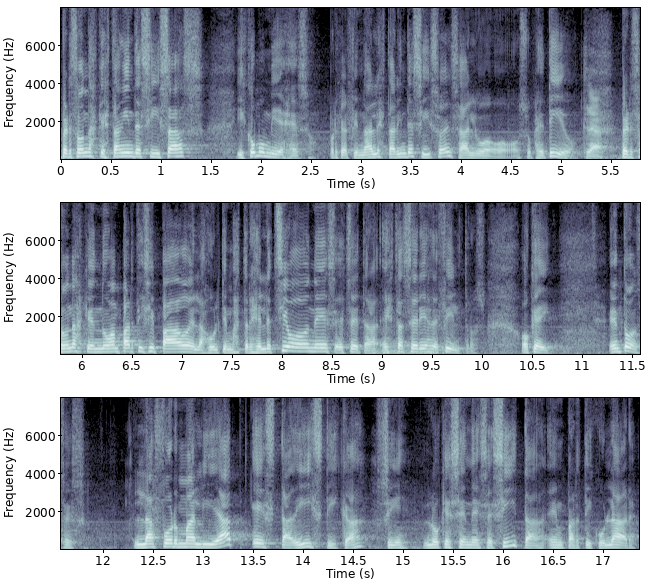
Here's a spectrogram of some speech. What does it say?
personas que están indecisas, ¿y cómo mides eso? Porque al final estar indeciso es algo subjetivo. Claro. Personas que no han participado de las últimas tres elecciones, etcétera. Estas series de filtros. Ok, entonces, la formalidad estadística, ¿sí? lo que se necesita en particular,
